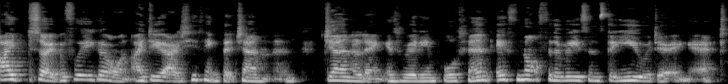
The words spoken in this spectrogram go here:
I sorry before you go on, I do actually think that journaling, journaling is really important, if not for the reasons that you were doing it,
